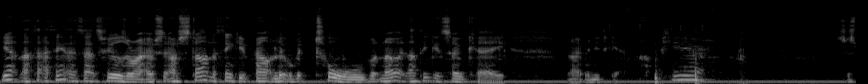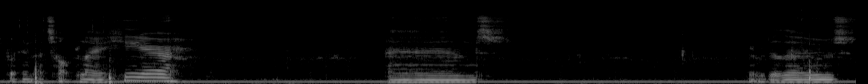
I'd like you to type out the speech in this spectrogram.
Yeah, I, th I think that, that feels alright. I was, I was starting to think it felt a little bit tall, but no, I think it's okay. Right, we need to get up here. Let's just put in a top layer here. And rid of those.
